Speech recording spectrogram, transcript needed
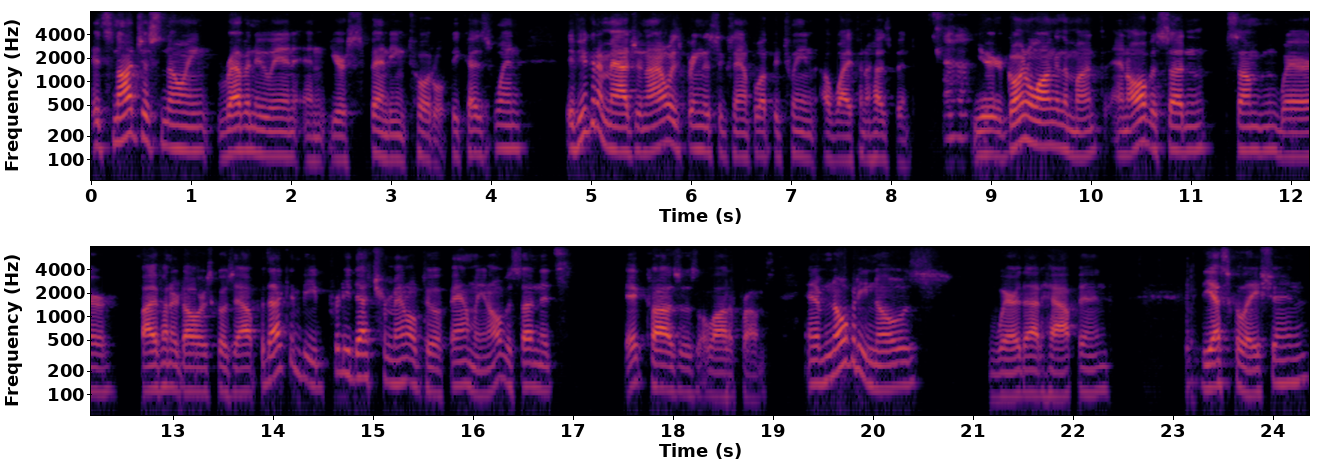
it's not just knowing revenue in and your spending total because when if you can imagine i always bring this example up between a wife and a husband uh-huh. you're going along in the month and all of a sudden somewhere $500 goes out but that can be pretty detrimental to a family and all of a sudden it's it causes a lot of problems and if nobody knows where that happened the escalation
